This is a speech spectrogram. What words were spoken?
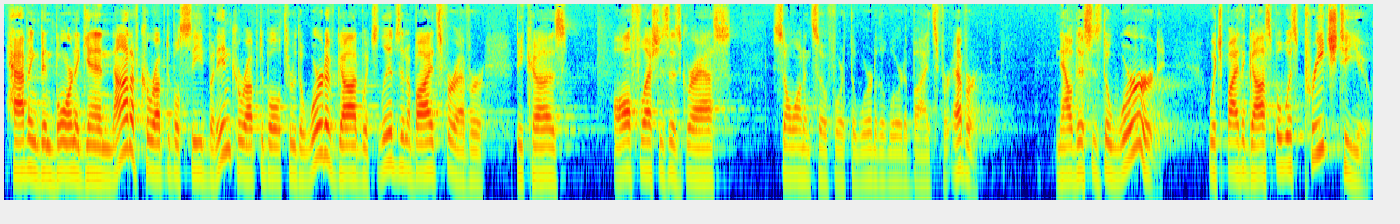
Having been born again, not of corruptible seed, but incorruptible, through the Word of God, which lives and abides forever, because all flesh is as grass, so on and so forth. The Word of the Lord abides forever. Now, this is the Word which by the gospel was preached to you.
